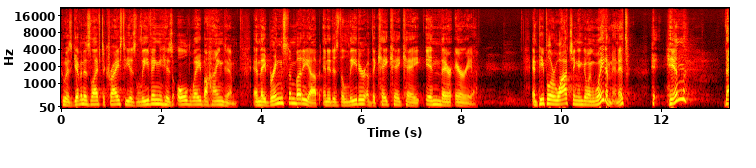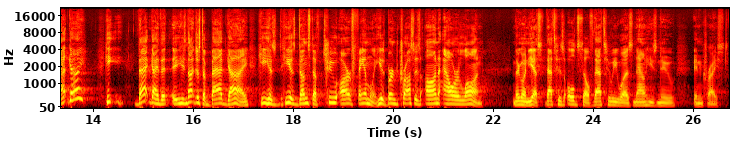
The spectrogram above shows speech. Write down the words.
who has given his life to Christ. He is leaving his old way behind him. And they bring somebody up, and it is the leader of the KKK in their area. And people are watching and going, Wait a minute. Him? That guy? He, That guy that he's not just a bad guy, he has, he has done stuff to our family. He has burned crosses on our lawn. And they're going, yes, that's his old self. That's who he was. Now he's new in Christ.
